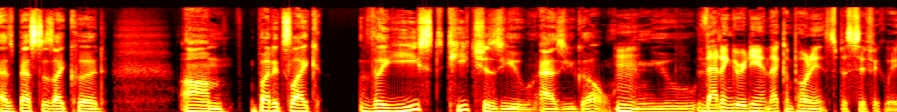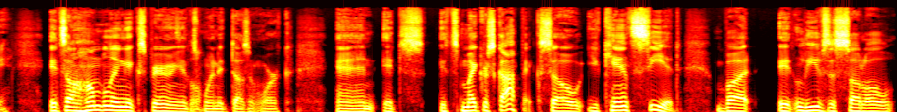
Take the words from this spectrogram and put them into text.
as best as I could. Um, but it's like the yeast teaches you as you go, Mm. and you That ingredient, that component specifically. it's a humbling experience Cool. when it doesn't work and it's it's microscopic so you can't see it but it leaves a subtle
